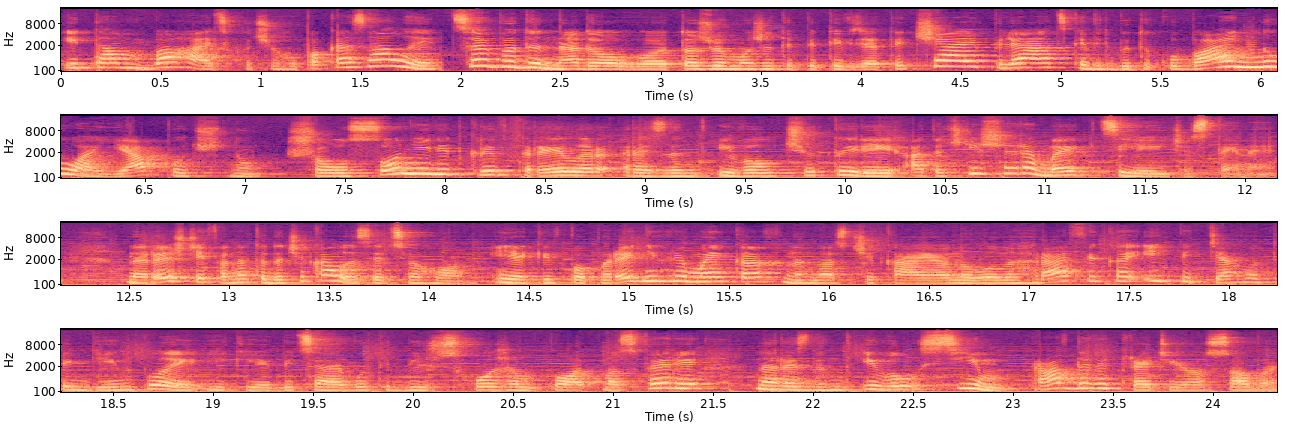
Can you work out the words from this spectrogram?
і там багатько чого показали. Це буде надовго, тож ви можете піти взяти чай, пляцки, відбити кубань. Ну а я почну. Шоу Sony відкрив трейлер Resident Evil 4, а точніше ремейк цієї частини. Нарешті фанати дочекалися цього. Як і в попередніх ремейках, на нас чекає оновлена графіка і підтягнутий геймплей, який обіцяє бути більш схожим по атмосфері на Resident Evil 7, правда від третьої особи.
